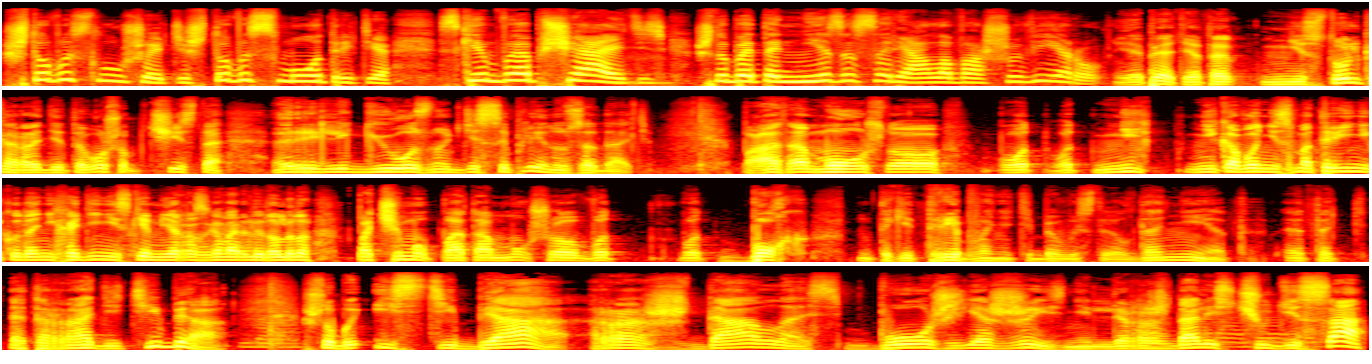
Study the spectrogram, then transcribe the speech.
что вы слушаете, что вы смотрите, с кем вы общаетесь, чтобы это не засоряло вашу веру. И опять, это не столько ради того, чтобы чисто религиозную дисциплину задать. Потому что вот, вот ни- никого не смотри, никуда не ходи, ни с кем не разговаривай. Почему? Потому что вот, вот Бог такие требования тебе выставил. Да нет, это, это ради тебя, чтобы из тебя рождалась Божья жизнь или рождались чудеса,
